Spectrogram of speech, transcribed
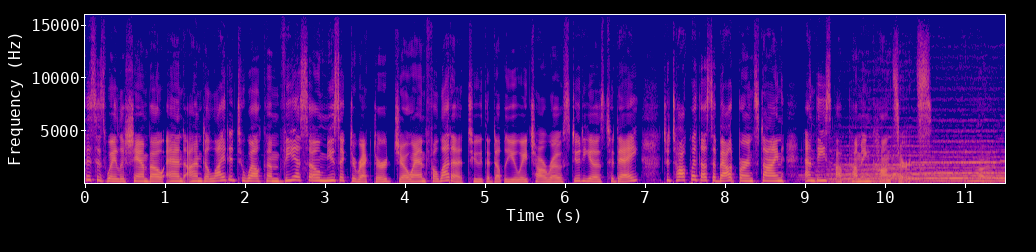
This is Wayla Chambo, and I'm delighted to welcome VSO Music Director Joann Falletta to the WHRO studios today to talk with us about Bernstein and these upcoming concerts. All right.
